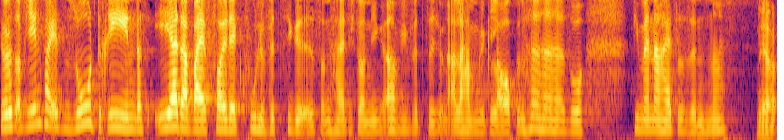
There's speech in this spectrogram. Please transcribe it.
Der wird es auf jeden Fall jetzt so drehen, dass er dabei voll der coole, witzige ist und halt ich doch nie, ah, wie witzig. Und alle haben geglaubt und so, wie Männer halt so sind, ne? Ja,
